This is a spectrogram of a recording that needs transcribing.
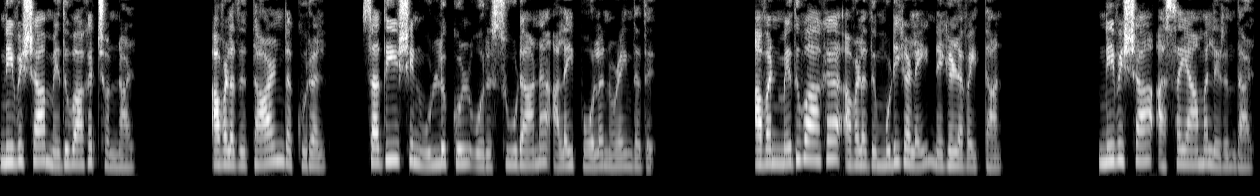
நிவிஷா மெதுவாகச் சொன்னாள். அவளது தாழ்ந்த குரல் சதீஷின் உள்ளுக்குள் ஒரு சூடான அலை போல நுழைந்தது. அவன் மெதுவாக அவளது முடிகளை நெகிழ வைத்தான். நிவிஷா அசையாமல் இருந்தாள்.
